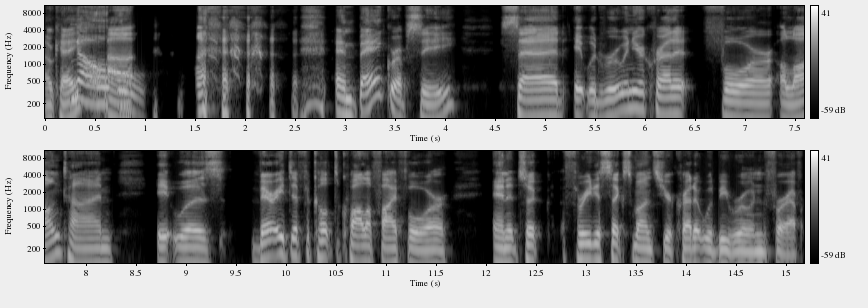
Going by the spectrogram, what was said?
Okay. No. Uh, and bankruptcy said it would ruin your credit for a long time. It was very difficult to qualify for, and it took three to six months. Your credit would be ruined forever.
